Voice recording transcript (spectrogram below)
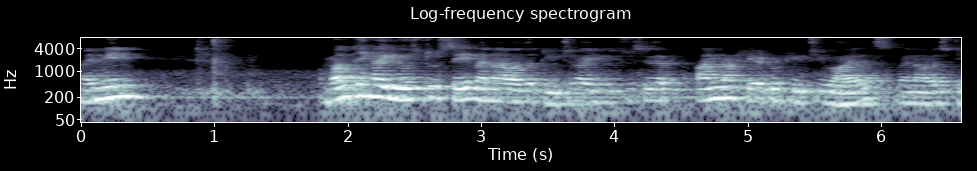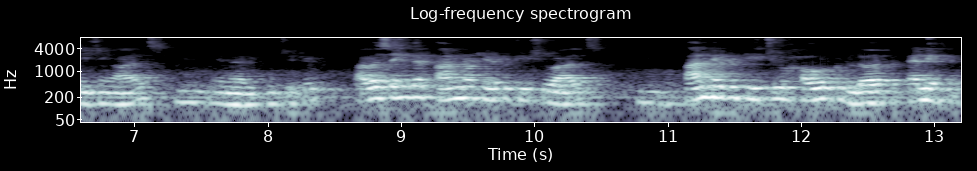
i mean one thing i used to say when i was a teacher i used to say that i'm not here to teach you ielts when i was teaching ielts mm. in an institute i was saying that i'm not here to teach you ielts mm. i'm here to teach you how to learn anything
